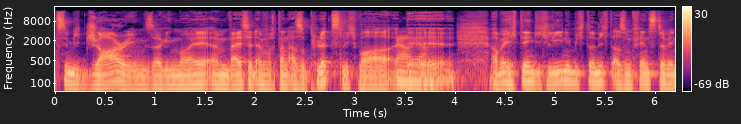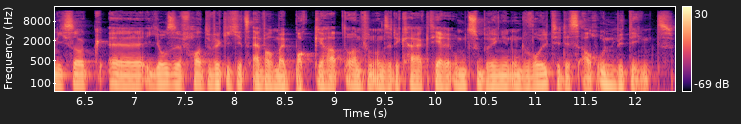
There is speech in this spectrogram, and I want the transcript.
ziemlich jarring, sag ich mal, ähm, weil es halt einfach dann also plötzlich war. Ja, ja. äh, Aber ich denke, ich lehne mich da nicht aus dem Fenster, wenn ich sage, äh, Josef hat wirklich jetzt einfach mal Bock gehabt, einen von unseren Charaktere umzubringen und wollte das auch unbedingt.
